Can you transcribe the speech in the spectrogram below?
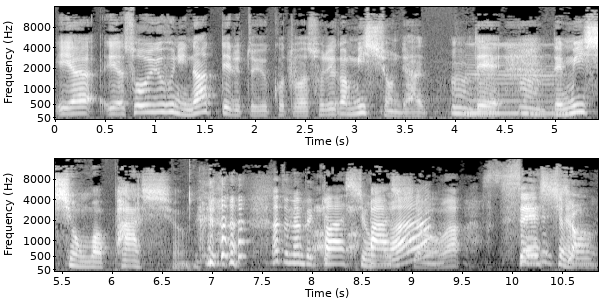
いやいやそういうふうになってるということはそれがミッションであって、でミッションはパッション。あとなんだっけ？パッションパッショはンはセッション。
